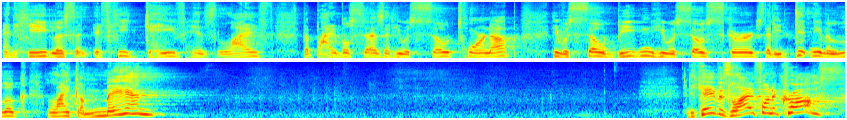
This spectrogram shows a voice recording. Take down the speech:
And he, listen, if he gave his life, the Bible says that he was so torn up, he was so beaten, he was so scourged that he didn't even look like a man. And he gave his life on a cross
